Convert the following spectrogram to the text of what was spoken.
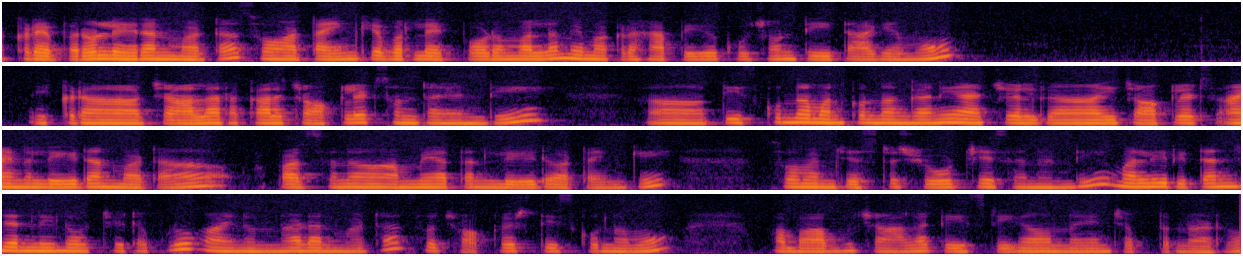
అక్కడ ఎవ్వరూ లేరనమాట సో ఆ టైంకి ఎవరు లేకపోవడం వల్ల మేము అక్కడ హ్యాపీగా కూర్చొని టీ తాగాము. ఇక్కడ చాలా రకాల చాక్లెట్స్ ఉంటాయండి. తీసుకుందాం అనుకున్నాం కానీ యాక్చువల్గా ఈ చాక్లెట్స్ ఆయన లేడనమాట పర్సన్ అమ్మే అతను లేడు ఆ టైంకి. సో మేము జస్ట్ షూట్ చేశానండి. మళ్ళీ రిటర్న్ జర్నీలో వచ్చేటప్పుడు ఆయన ఉన్నాడనమాట. సో చాక్లెట్స్ తీసుకున్నాము. మా బాబు చాలా టేస్టీగా ఉన్నాయని చెప్తున్నాడు.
